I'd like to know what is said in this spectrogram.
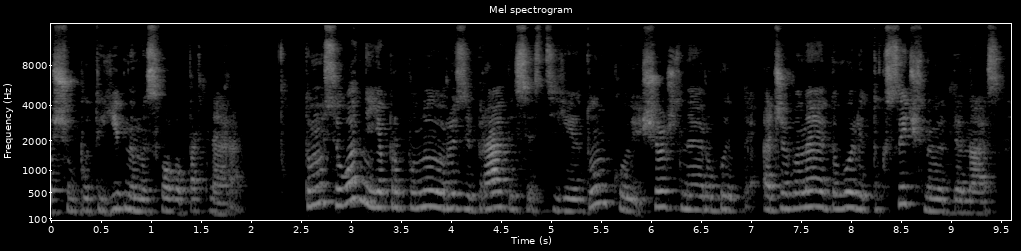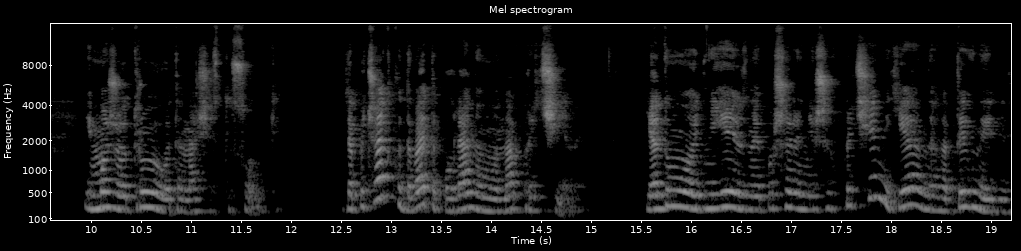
щоб бути гідними свого партнера. Тому сьогодні я пропоную розібратися з цією думкою і що ж з нею робити, адже вона є доволі токсичною для нас і може отруювати наші стосунки. Для початку давайте поглянемо на причини. Я думаю, однією з найпоширеніших причин є негативний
